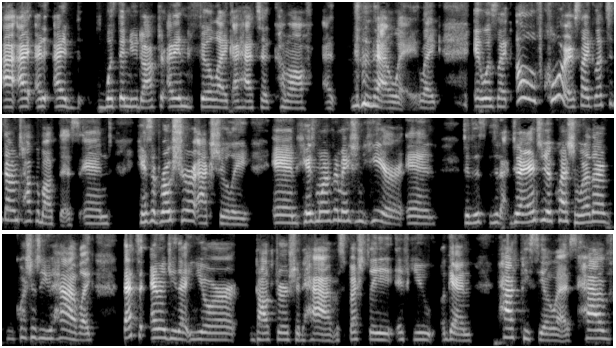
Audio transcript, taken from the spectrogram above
I, I, I, with the new doctor, I didn't feel like I had to come off at, that way. Like it was like, oh, of course, like let's sit down and talk about this. And here's a brochure actually, and here's more information here. And did this did I, did I answer your question? What other questions do you have? Like that's the energy that your doctor should have, especially if you again have PCOS, have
